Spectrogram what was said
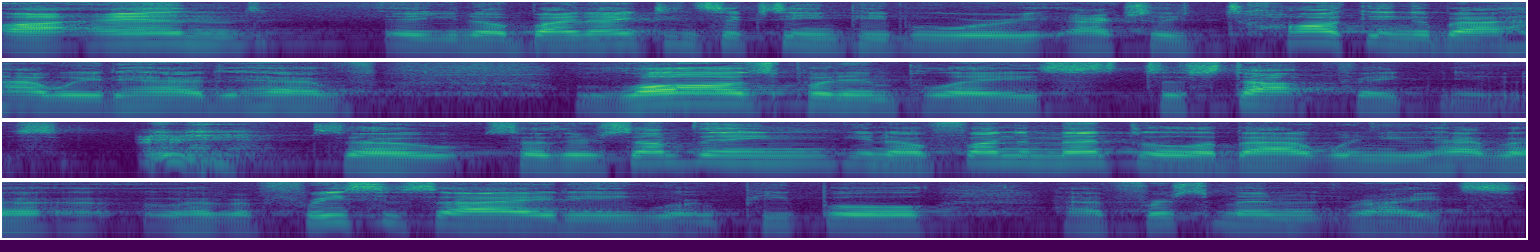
Uh, and uh, you know by 1916, people were actually talking about how we'd had to have laws put in place to stop fake news. so so there's something you know fundamental about when you have a have a free society where people have First Amendment rights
